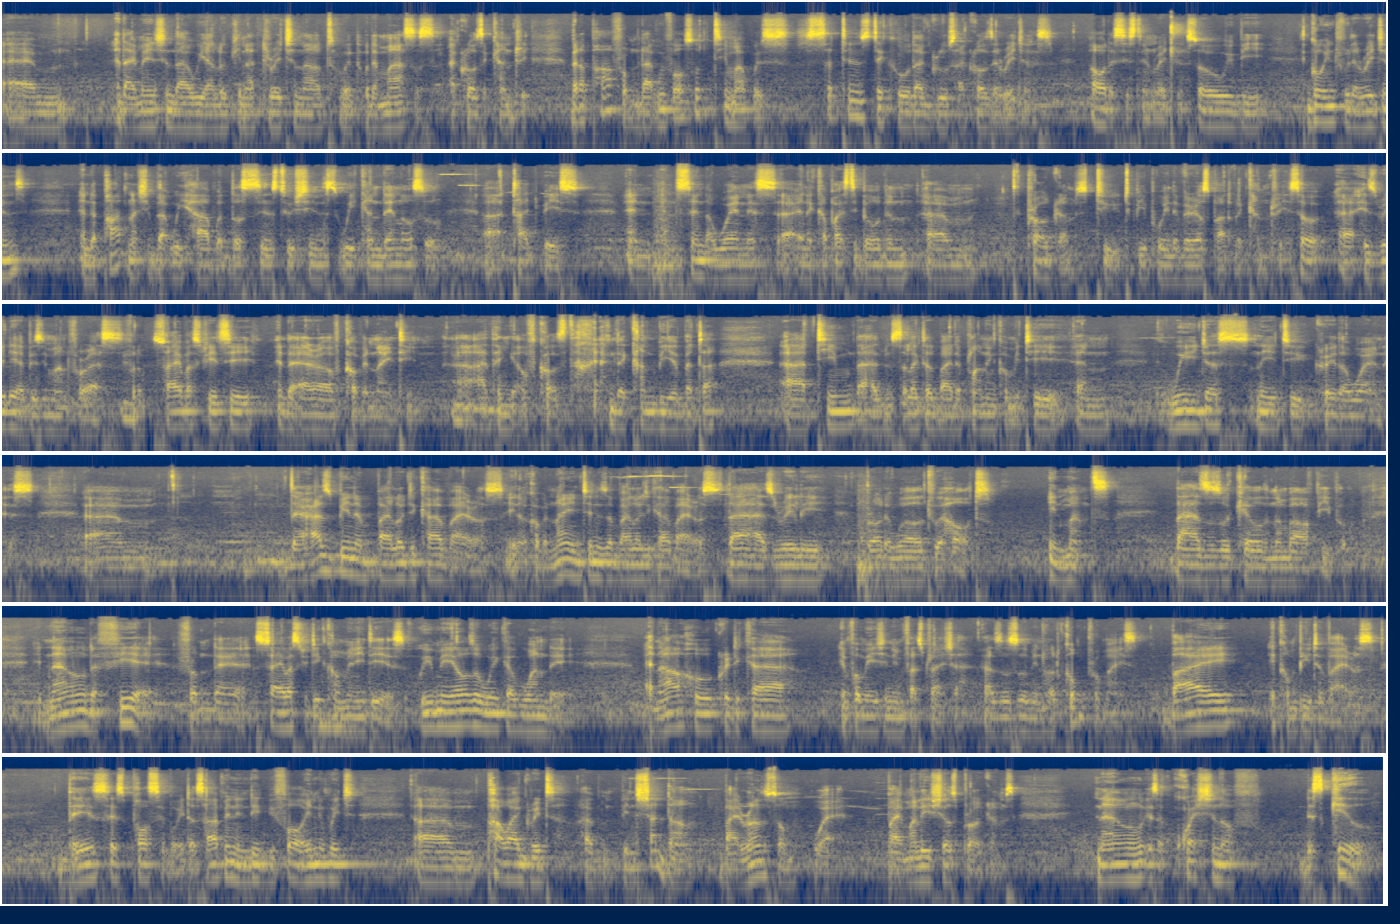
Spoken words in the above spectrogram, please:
um, a dimension that we are looking at reaching out with, with the masses across the country. But apart from that, we've also teamed up with certain stakeholder groups across the regions, all the 16 regions. So we'll be going through the regions and the partnership that we have with those institutions, we can then also uh, touch base and, and send awareness uh, and a capacity building um, programs to, to people in the various parts of the country. So uh, it's really a busy month for us. Mm-hmm. For the cybersecurity in the era of COVID 19, mm-hmm. uh, I think, of course, there can be a better uh, team that has been selected by the planning committee, and we just need to create awareness. Um, there has been a biological virus. You know, COVID 19 is a biological virus that has really brought the world to a halt in months. That has also killed a number of people. Now, the fear from the cybersecurity community is we may also wake up one day and our whole critical information infrastructure has also been compromised by a computer virus. This is possible. It has happened indeed before, in which um, power grids have been shut down by ransomware, by malicious programs. Now it's a question of the skill.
